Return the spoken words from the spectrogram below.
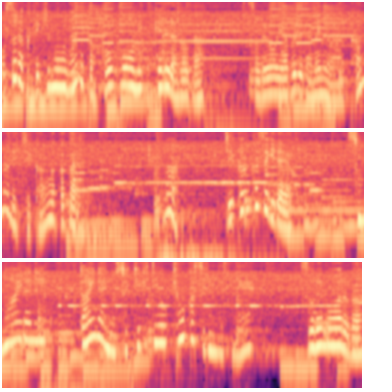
おそらく敵も何か方法を見つけるだろうがそれを破るためにはかなり時間がかかる。まあ時間稼ぎだよ。その間に代内のセキュリティを強化するんですね。それもあるが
